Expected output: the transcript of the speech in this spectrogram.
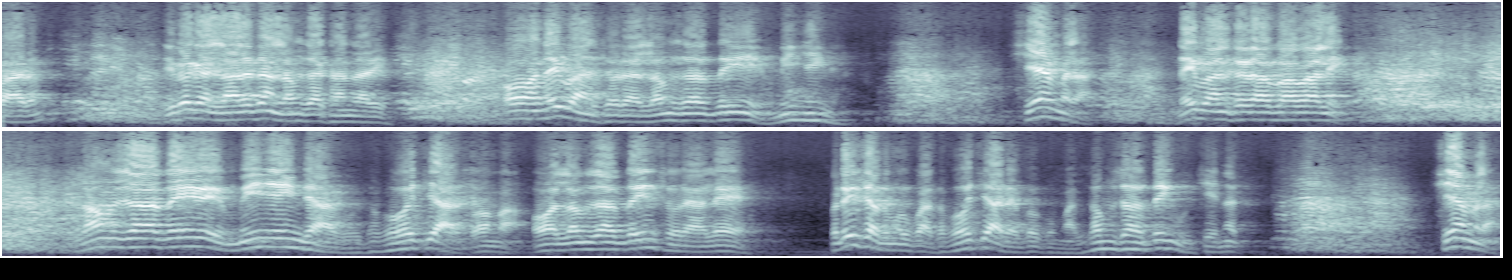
ပါတော့ဒီဘက်ကလာလတန်လောင်စာခန္ဓာတွေဩနိဗ္ဗာန်ဆိုတာလောင်စာသိရင်မင်းငိမ့်တယ်ရှင်းမလားနိဗ္ဗာန်ဆိုတာဘာပါလိမ့်လောင်စာသိရင်မင်းငိမ့်တာကိုသဘောကျသွားမှဩလောင်စာသိရင်ဆိုတာလေ ပဋိစ္စသမုပ္ပါသဘောကျတဲ့ပုဂ္ဂိုလ်မှာလောင်စာသိရင်ကိုကျင့်တတ်ရှင်းမလား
